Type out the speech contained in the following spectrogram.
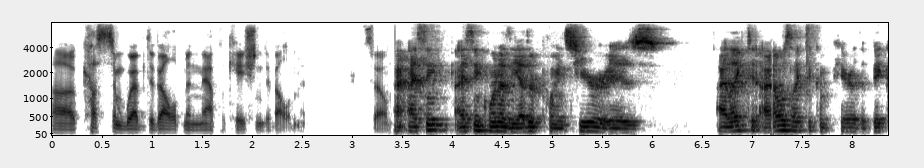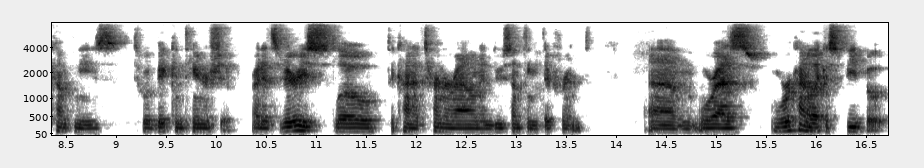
uh, custom web development and application development. So I think I think one of the other points here is I like to I always like to compare the big companies to a big container ship, right? It's very slow to kind of turn around and do something different, um, whereas we're kind of like a speedboat,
